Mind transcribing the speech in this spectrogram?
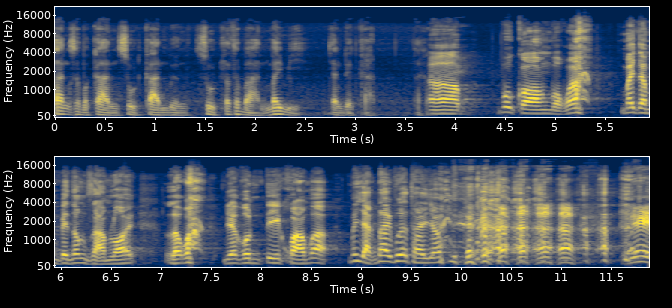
ตั้งสมการสูตรการเมืองสูตรรัฐบาลไม่มีอย่างเด็ดขาดนะครับเอ่อผู้กองบอกว่าไม่จำเป็นต้อง 300แล้วว่าเดี๋ยวคนตีความว่าไม่อยากได้เพื่อไทยใช่ไหมนี่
